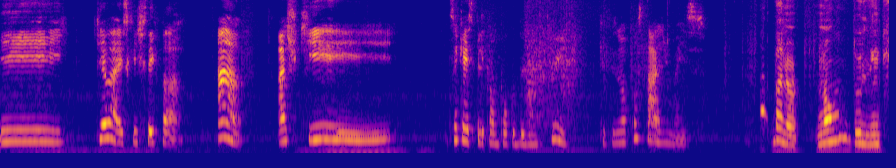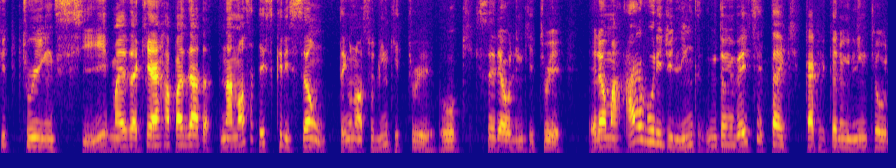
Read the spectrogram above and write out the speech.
E o que mais que a gente tem que falar? Ah, acho que. Você quer explicar um pouco do Linktree? Que eu fiz uma postagem, mas. Mano, não do Linktree em si, mas é que, rapaziada, na nossa descrição tem o nosso Linktree. O que, que seria o Linktree? Ele é uma árvore de links, então em vez de você tá, ficar clicando em link ou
